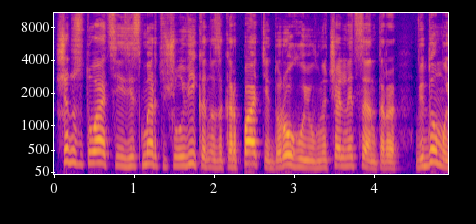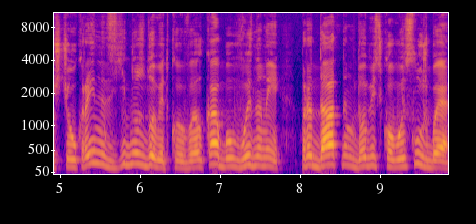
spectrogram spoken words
Щодо ситуації зі смертю чоловіка на Закарпатті дорогою в навчальний центр, відомо, що українець згідно з довідкою ВЛК був визнаний придатним до військової служби.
